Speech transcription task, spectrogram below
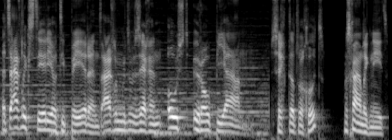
Het is eigenlijk stereotyperend. Eigenlijk moeten we zeggen een Oost-Europeaan. Zeg ik dat wel goed? Waarschijnlijk niet.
